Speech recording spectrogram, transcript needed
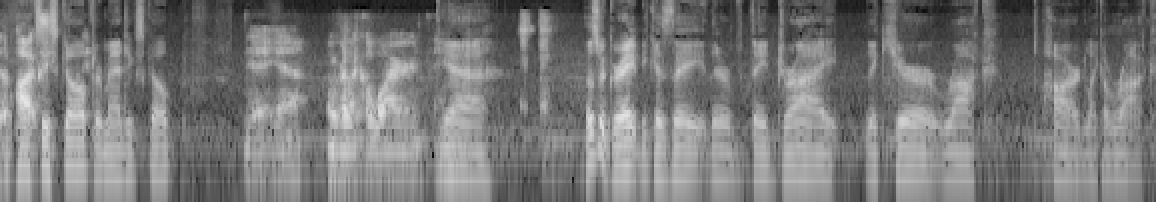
epoxy, epoxy. sculpt or magic sculpt. Yeah, yeah, over like a wire thing. Yeah, those are great because they they're they dry. They cure rock hard like a rock.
